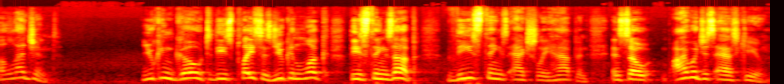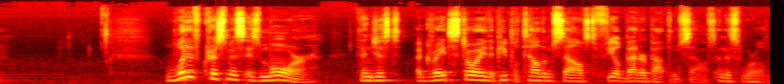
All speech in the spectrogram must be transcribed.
a legend. You can go to these places. You can look these things up. These things actually happen. And so I would just ask you what if Christmas is more than just a great story that people tell themselves to feel better about themselves in this world?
